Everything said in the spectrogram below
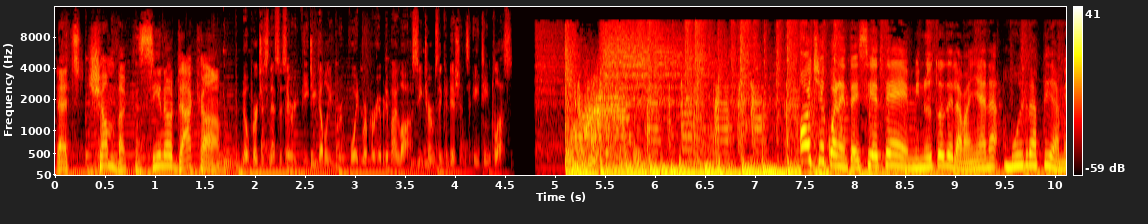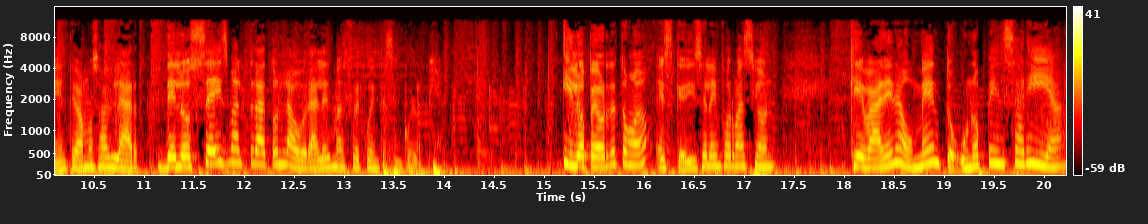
That's chumbacasino.com. No purchase necessary. BGW. Void were prohibited by law. See terms and conditions. 18 plus. 8.47 minutos de la mañana, muy rápidamente vamos a hablar de los seis maltratos laborales más frecuentes en Colombia. Y lo peor de todo es que dice la información que van en aumento. Uno pensaría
